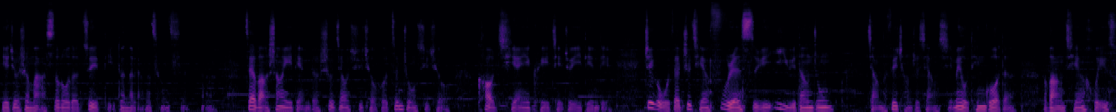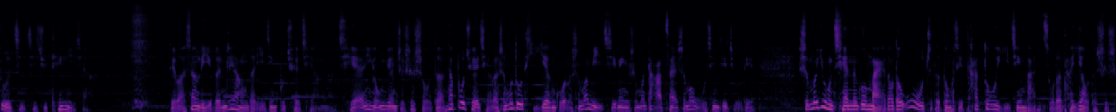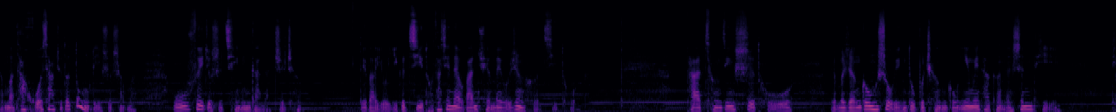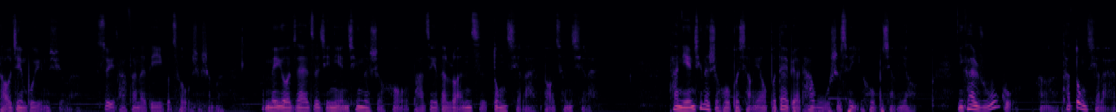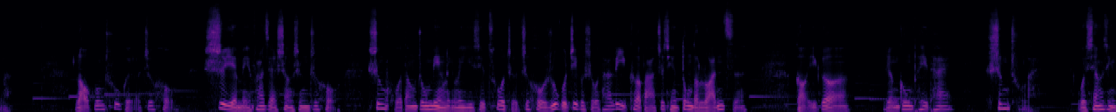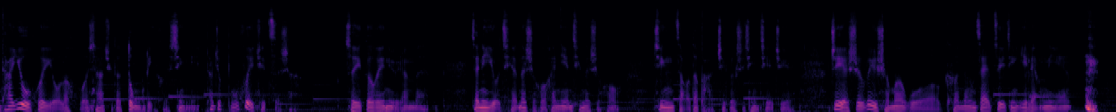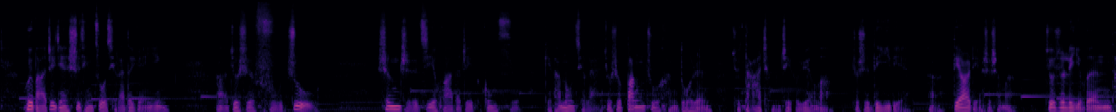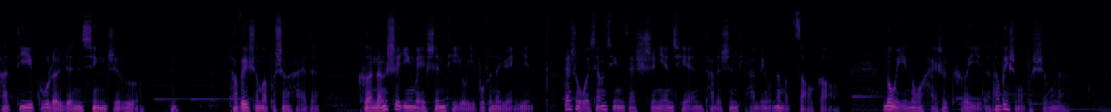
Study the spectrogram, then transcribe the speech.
也就是马斯洛的最底端的两个层次啊。再往上一点的社交需求和尊重需求，靠钱也可以解决一点点。这个我在之前《富人死于抑郁》当中讲的非常之详细，没有听过的往前回溯几集去听一下。对吧？像李玟这样的已经不缺钱了，钱永远只是手段。他不缺钱了，什么都体验过了，什么米其林，什么大餐，什么五星级酒店，什么用钱能够买到的物质的东西，他都已经满足了。他要的是什么？他活下去的动力是什么？无非就是情感的支撑，对吧？有一个寄托。他现在完全没有任何寄托了。他曾经试图什么人工受孕都不成功，因为他可能身体条件不允许了。所以他犯的第一个错误是什么？没有在自己年轻的时候把自己的卵子冻起来保存起来。他年轻的时候不想要，不代表他五十岁以后不想要。你看，如果啊，他冻起来了，老公出轨了之后，事业没法再上升之后，生活当中面临了一些挫折之后，如果这个时候他立刻把之前冻的卵子搞一个人工胚胎生出来，我相信他又会有了活下去的动力和信念，他就不会去自杀。所以各位女人们，在你有钱的时候，还年轻的时候，尽早的把这个事情解决。这也是为什么我可能在最近一两年会把这件事情做起来的原因，啊，就是辅助升职计划的这个公司给他弄起来，就是帮助很多人去达成这个愿望。这是第一点啊。第二点是什么？就是李玟她低估了人性之恶。哼，她为什么不生孩子？可能是因为身体有一部分的原因，但是我相信在十年前他的身体还没有那么糟糕，弄一弄还是可以的。他为什么不生呢？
